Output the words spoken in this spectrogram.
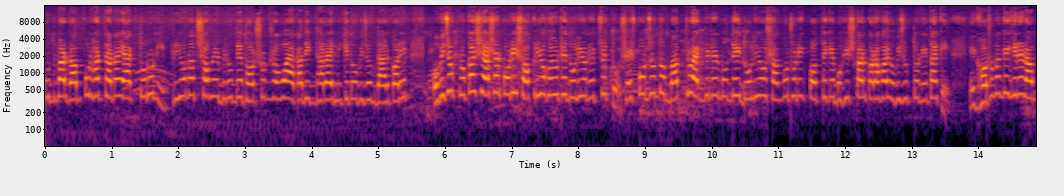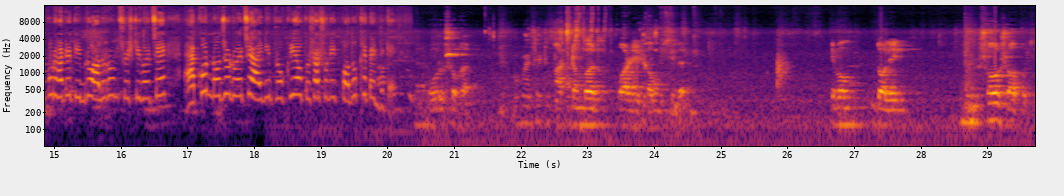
বুধবার রামপুরহাট থানায় এক তরুণী প্রিয়নাথ সাউয়ের বিরুদ্ধে ধর্ষণ সহ একাধিক ধারায় লিখিত অভিযোগ দায়ের করেন। অভিযোগ প্রকাশে আসার পরই সক্রিয় হয়ে ওঠে দলীয় নেতৃত্ব। শেষ পর্যন্ত মাত্র একদিনের মধ্যেই দলীয় সাংগঠনিক পদ থেকে বহিষ্কার করা হয় অভিযুক্ত নেতাকে। এই ঘটনাকে ঘিরে রামপুরহাটে তীব্র আলোড়ন সৃষ্টি হয়েছে। এখন নজর রয়েছে আইনি প্রক্রিয়া ও প্রশাসনিক পদক্ষেপের দিকে। পৌরসভার আট নম্বর ওয়ার্ডের কাউন্সিলর এবং দলের সহ সভাপতি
